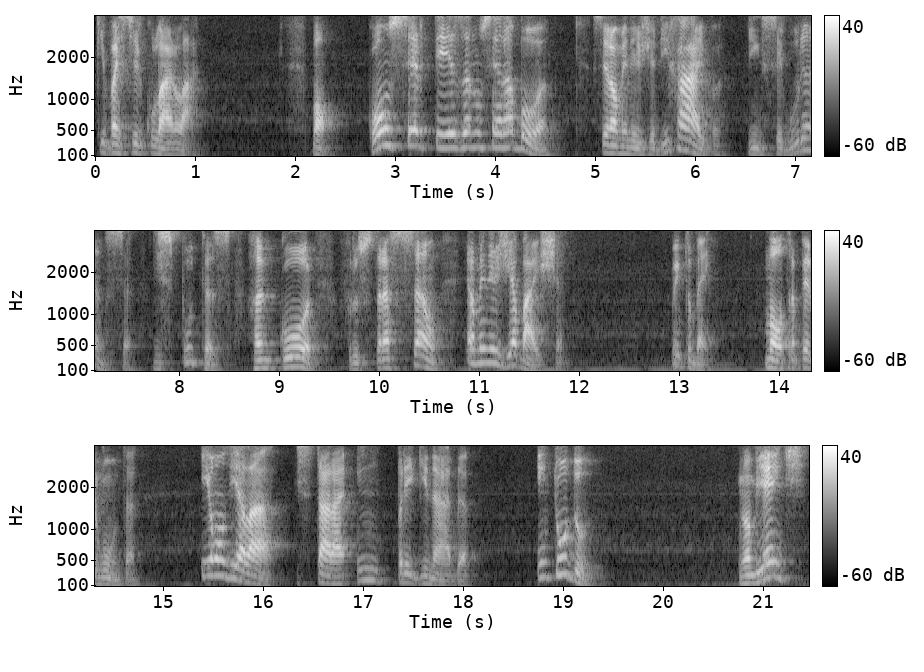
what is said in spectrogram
que vai circular lá? Bom, com certeza não será boa. Será uma energia de raiva, de insegurança, disputas, rancor, frustração. É uma energia baixa. Muito bem. Uma outra pergunta. E onde ela estará impregnada? Em tudo no ambiente,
